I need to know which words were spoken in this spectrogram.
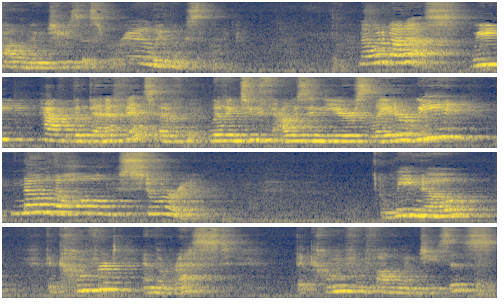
following Jesus really looks like. Now, what about us? We have the benefit of living 2,000 years later. We know the whole story. We know the comfort and the rest that come from following Jesus.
